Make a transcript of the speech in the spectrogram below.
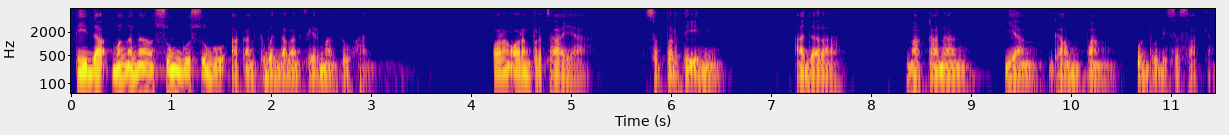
tidak mengenal sungguh-sungguh akan kebenaran firman Tuhan. Orang-orang percaya seperti ini adalah makanan yang gampang untuk disesatkan.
